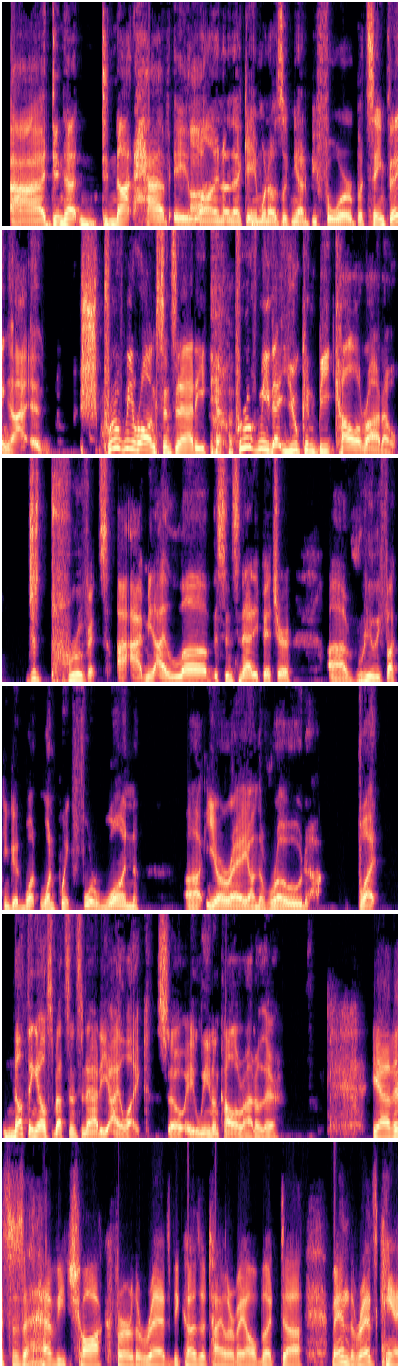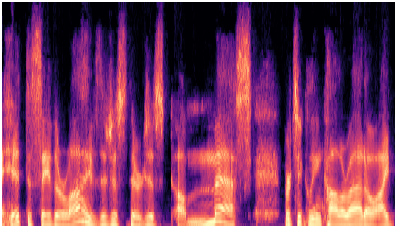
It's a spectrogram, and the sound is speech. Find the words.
I did not did not have a Ah. line on that game when I was looking at it before, but same thing. I, uh, sh- prove me wrong, Cincinnati. prove me that you can beat Colorado. Just prove it. I, I mean, I love the Cincinnati pitcher. Uh, really fucking good. One one point four one uh, ERA on the road, but nothing else about Cincinnati I like. So a lean on Colorado there. Yeah, this is a heavy chalk for the Reds because of Tyler Mahle, but uh, man, the Reds can't hit to save their lives. They're just they're just a mess, particularly in Colorado. I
